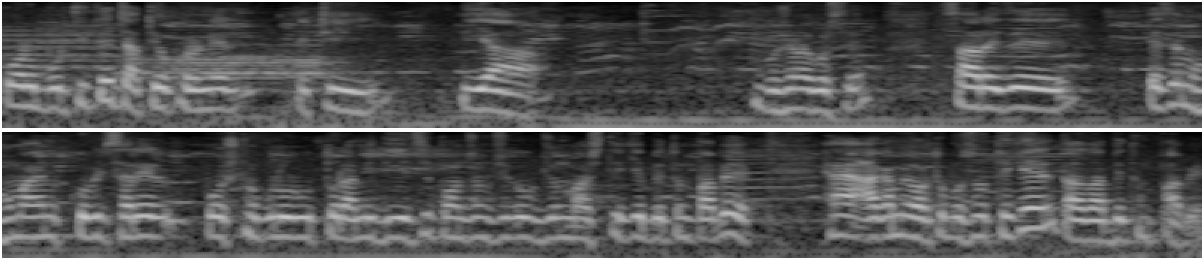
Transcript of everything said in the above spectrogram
পরবর্তীতে জাতীয়করণের একটি ইয়া ঘোষণা করছে। স্যার, এই যে এস এম হুমায়ুন কবির স্যারের প্রশ্নগুলোর উত্তর আমি দিয়েছি, পঞ্চম শিক্ষক জুন মাস থেকে বেতন পাবে। হ্যাঁ আগামী অর্থ বছর থেকে তারা বেতন পাবে।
